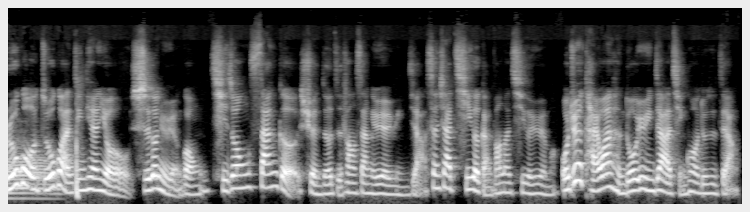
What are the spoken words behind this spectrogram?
如果主管今天有十个女员工，其中三个选择只放三个月孕假，剩下七个敢放那七个月吗？我觉得台湾很多孕假的情况就是这样啊。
